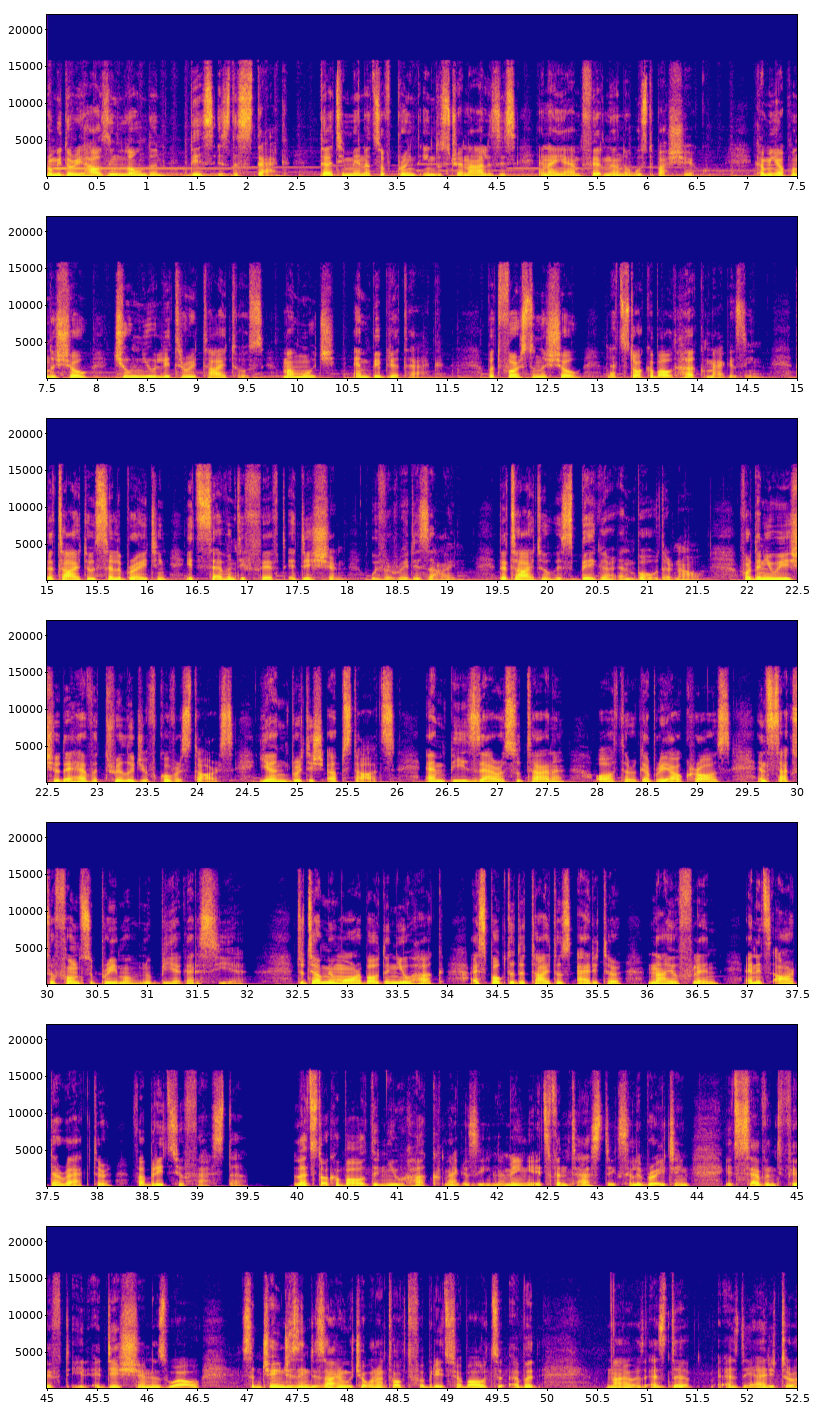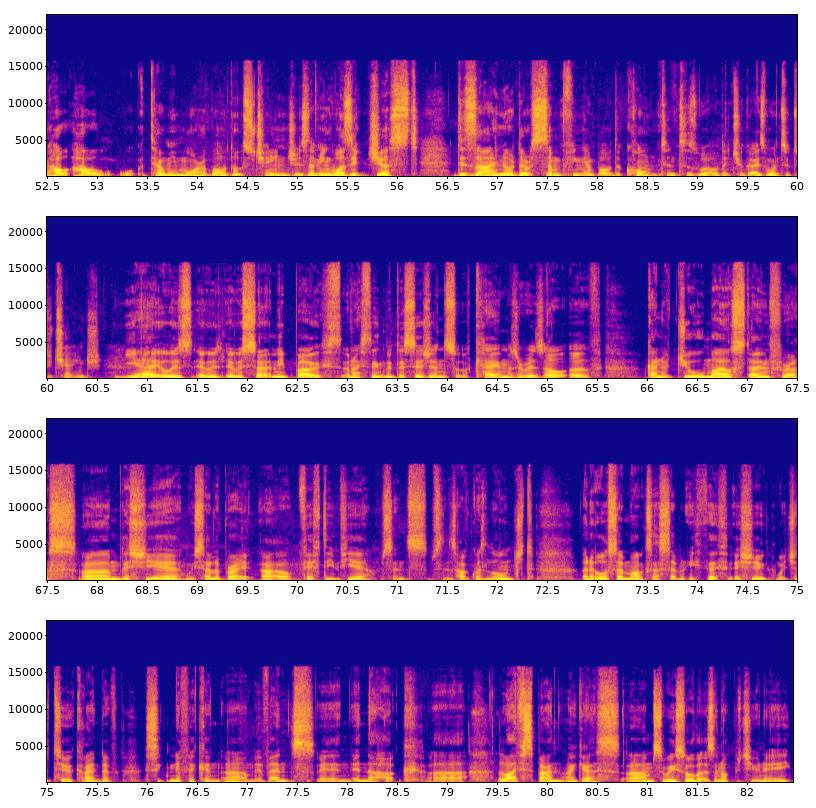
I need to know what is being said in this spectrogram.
From Midori House in London, this is The Stack, 30 minutes of print industry analysis, and I am Fernando Augusto Pacheco. Coming up on the show, two new literary titles, Mamute and Bibliothèque. But first on the show, let's talk about Huck magazine. The title is celebrating its 75th edition with a redesign. The title is bigger and bolder now. For the new issue, they have a trilogy of cover stars young British upstarts, MP Zarah Sultana, author Gabriel Krauze, and saxophone supremo Nubya Garcia. To tell me more about the new Huck, I spoke to the title's editor, Niall Flynn, and its art director, Fabrizio Festa. Let's talk about the new Huck magazine. I mean, it's fantastic, celebrating its 75th edition as well some changes in design which I want to talk to Fabrizio about. Uh, but now, as the as the editor, how how tell me more about those changes. I mean, was it just design, or there was something about the content as well that you guys wanted to change? Yeah, it was it was it was certainly both, and I think the decision sort of came as a result of kind of dual milestone for us. Um, this year we celebrate our 15th year since since Huck was launched and it also marks our 75th issue, which are two kind of significant um, events in, in the Huck uh, lifespan, I guess. Um, so we saw that as an opportunity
